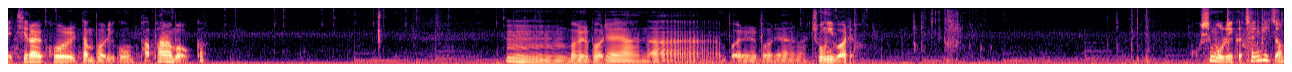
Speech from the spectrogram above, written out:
에틸알콜 일단 버리고 밥 하나 먹을까? 음, 뭘 버려야 하나? 뭘 버려야 하나? 종이 버려. 혹시 모르니까 챙기죠.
